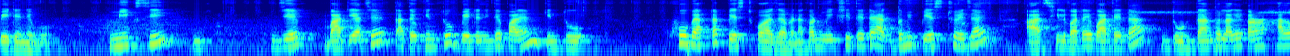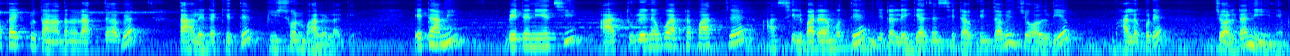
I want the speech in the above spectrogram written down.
বেটে নেব। মিক্সি যে বাটি আছে, তাতেও কিন্তু বেটে নিতে পারেন, কিন্তু খুব একটা পেস্ট করা যাবে না, কারণ মিক্সিতে এটা একদমই পেস্ট হয়ে যায় আর শিলবাটায় বাটেটা দুর্দান্ত লাগে, কারণ হালকা একটু দানা দানা রাখতে হবে, তাহলে এটা খেতে ভীষণ ভালো লাগে। এটা আমি বেটে নিয়েছি আর তুলে নেব একটা পাত্রে আর শিলবাটার মধ্যে যেটা লেগে আছে সেটাও কিন্তু আমি জল দিয়ে ভালো করে জলটা নিয়ে নেব।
